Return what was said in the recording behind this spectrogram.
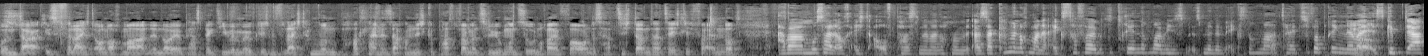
Und da ist vielleicht auch nochmal eine neue Perspektive möglich. Und vielleicht haben nur ein paar kleine Sachen nicht gepasst, weil man zu jung und zu unreif war. Und das hat sich dann tatsächlich verändert. Aber man muss halt auch echt aufpassen, wenn man nochmal mit. Also da können wir nochmal eine extra Folge zu drehen, nochmal, wie es ist, mit dem Ex nochmal Zeit zu verbringen. Ne? Ja. Weil es gibt ja,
